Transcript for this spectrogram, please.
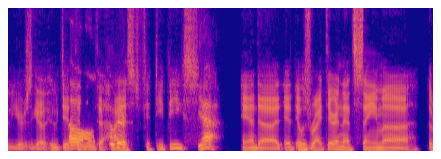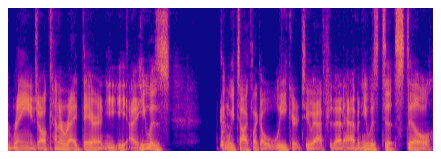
years ago who did Oh, the, the so good. highest 50 piece. yeah And uh it, it was right there in that same uh the range, all kind of right there. And he he, I, he was I think we talked like a week or two after that happened. He was st- still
